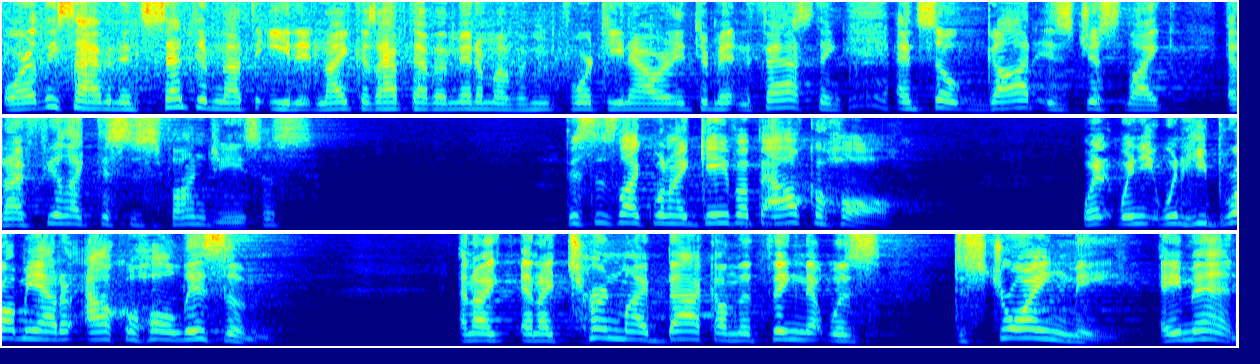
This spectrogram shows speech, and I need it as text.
or at least I have an incentive not to eat at night because I have to have a minimum of 14 hour intermittent fasting. And so God is just like, and I feel like this is fun, Jesus. This is like when I gave up alcohol, when, when, he, when he brought me out of alcoholism, and I, and I turned my back on the thing that was destroying me. Amen.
